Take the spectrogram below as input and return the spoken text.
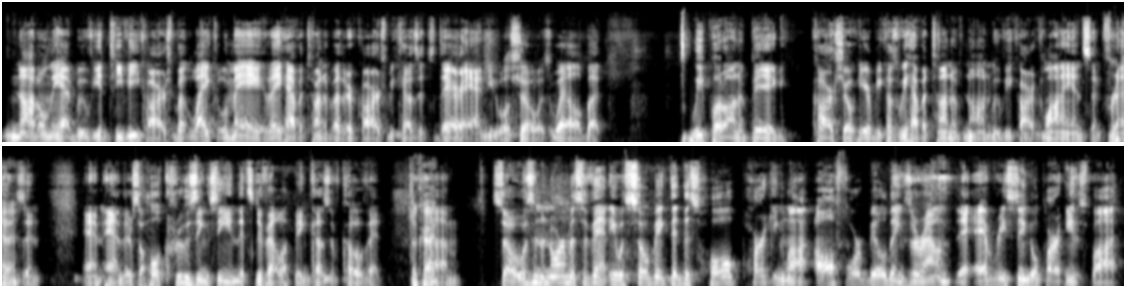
not only had movie and TV cars, but like LeMay, they have a ton of other cars because it's their annual show as well. But we put on a big car show here because we have a ton of non-movie car clients and friends and, and, and there's a whole cruising scene that's developing because of COVID. Okay. Um, so it was an enormous event. It was so big that this whole parking lot, all four buildings around the, every single parking spot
